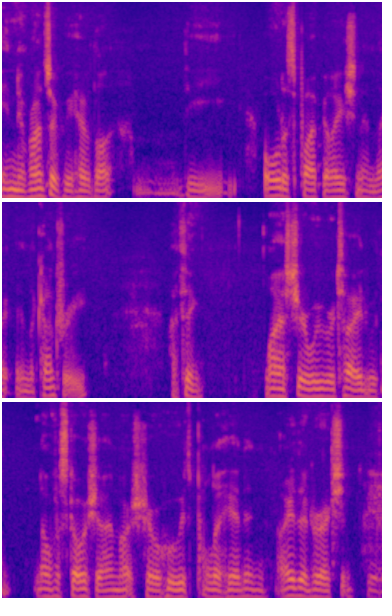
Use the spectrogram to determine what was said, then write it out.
in New Brunswick we have the, the oldest population in the in the country. I think last year we were tied with Nova Scotia. I'm not sure who has pulled ahead in either direction yeah.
